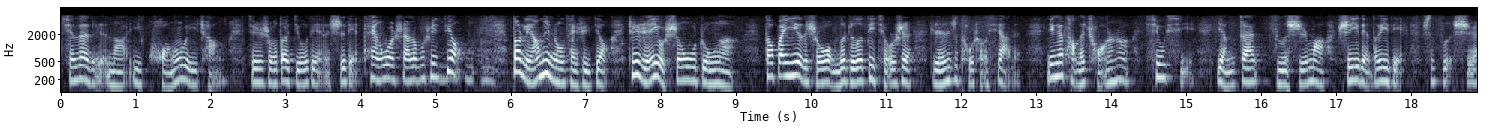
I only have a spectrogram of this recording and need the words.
现在的人呢，以狂为常，就是说到九点十点太阳落山了不睡觉，到两点钟才睡觉。这个人有生物钟啊，到半夜的时候，我们都知道地球是人是头朝下的。应该躺在床上休息养肝，子时嘛，十一点到一点是子时。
